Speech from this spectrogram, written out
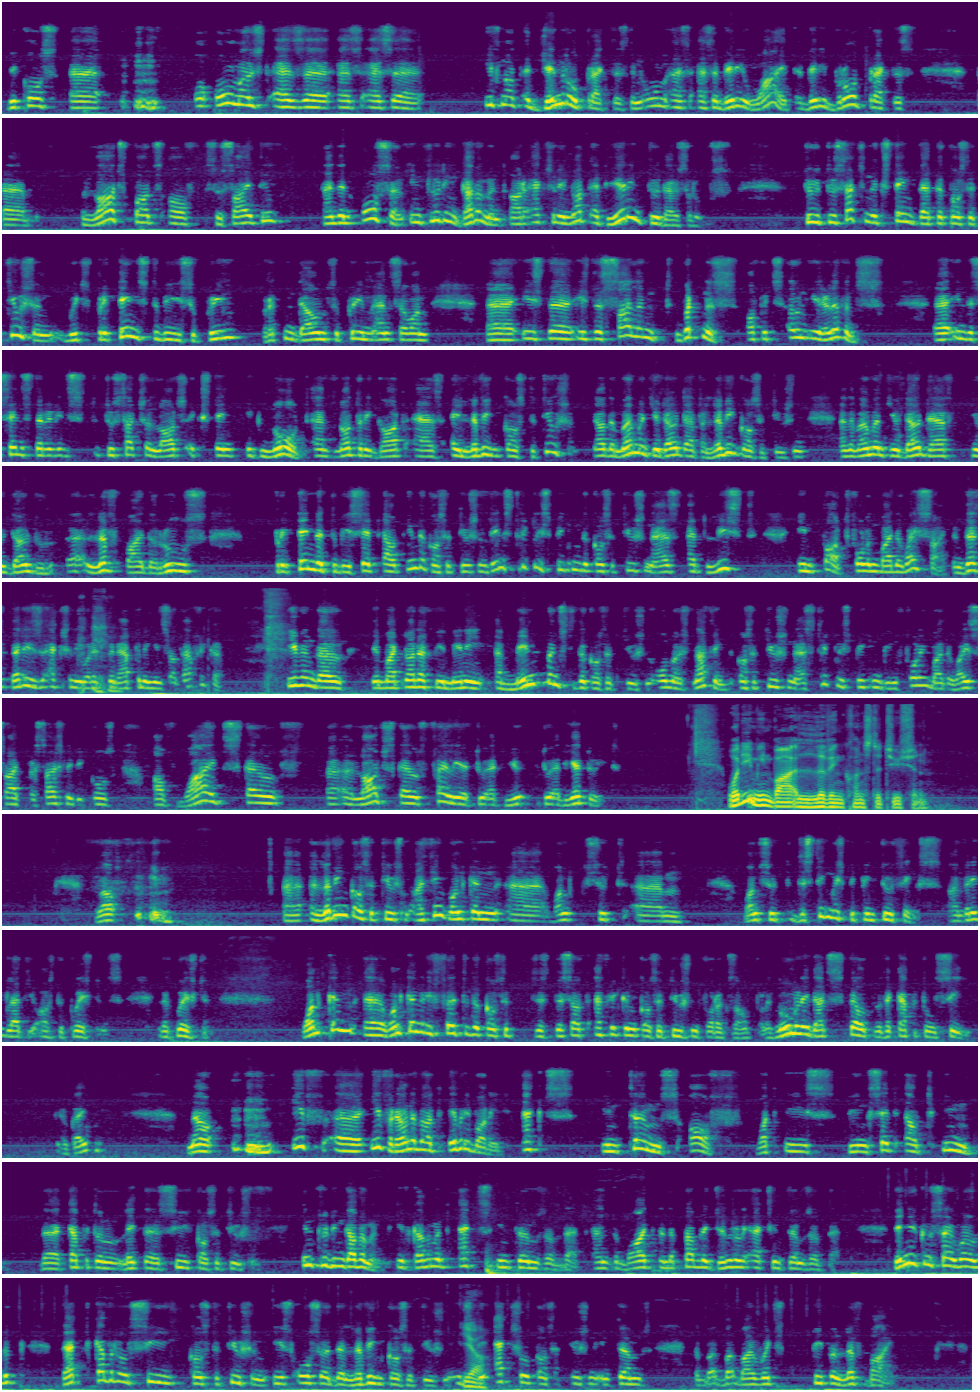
because uh, almost as a, as as a if not a general practice, then almost as, as a very wide, a very broad practice, uh, large parts of society and then also including government are actually not adhering to those rules to, to such an extent that the Constitution, which pretends to be supreme, written down supreme, and so on, uh, is the is the silent witness of its own irrelevance, uh, in the sense that it is to such a large extent ignored and not regarded as a living constitution. Now, the moment you don't have a living constitution, and the moment you don't have you don't uh, live by the rules pretended to be set out in the constitution, then strictly speaking, the constitution has at least in part fallen by the wayside. And that, that is actually what has been happening in South Africa. Even though there might not have been many amendments to the Constitution, almost nothing, the Constitution has, strictly speaking, been falling by the wayside precisely because of wide scale, uh, large scale failure to, adhere, to adhere to it. What do you mean by a living Constitution? Well, uh, a living Constitution, I think one can, uh, one should. Um, one should distinguish between two things. I'm very glad you asked the questions. The question. One can uh, one can refer to the, the, South African Constitution, for example. And normally that's spelled with a capital C. Okay. Now, if uh, if roundabout everybody acts in terms of what is being set out in the capital letter C Constitution, including government, if government acts in terms of that, and the wide and the public generally acts in terms of that, then you can say, well, look, that capital C constitution is also the living constitution. It's yeah. the actual constitution in terms by, by which people live by.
